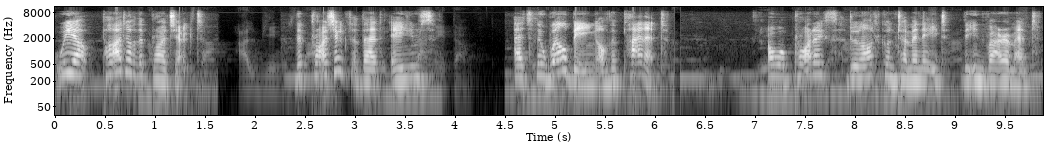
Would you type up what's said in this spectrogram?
we are part of the project, the project that aims at the well-being of the planet. Our products do not contaminate the environment.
